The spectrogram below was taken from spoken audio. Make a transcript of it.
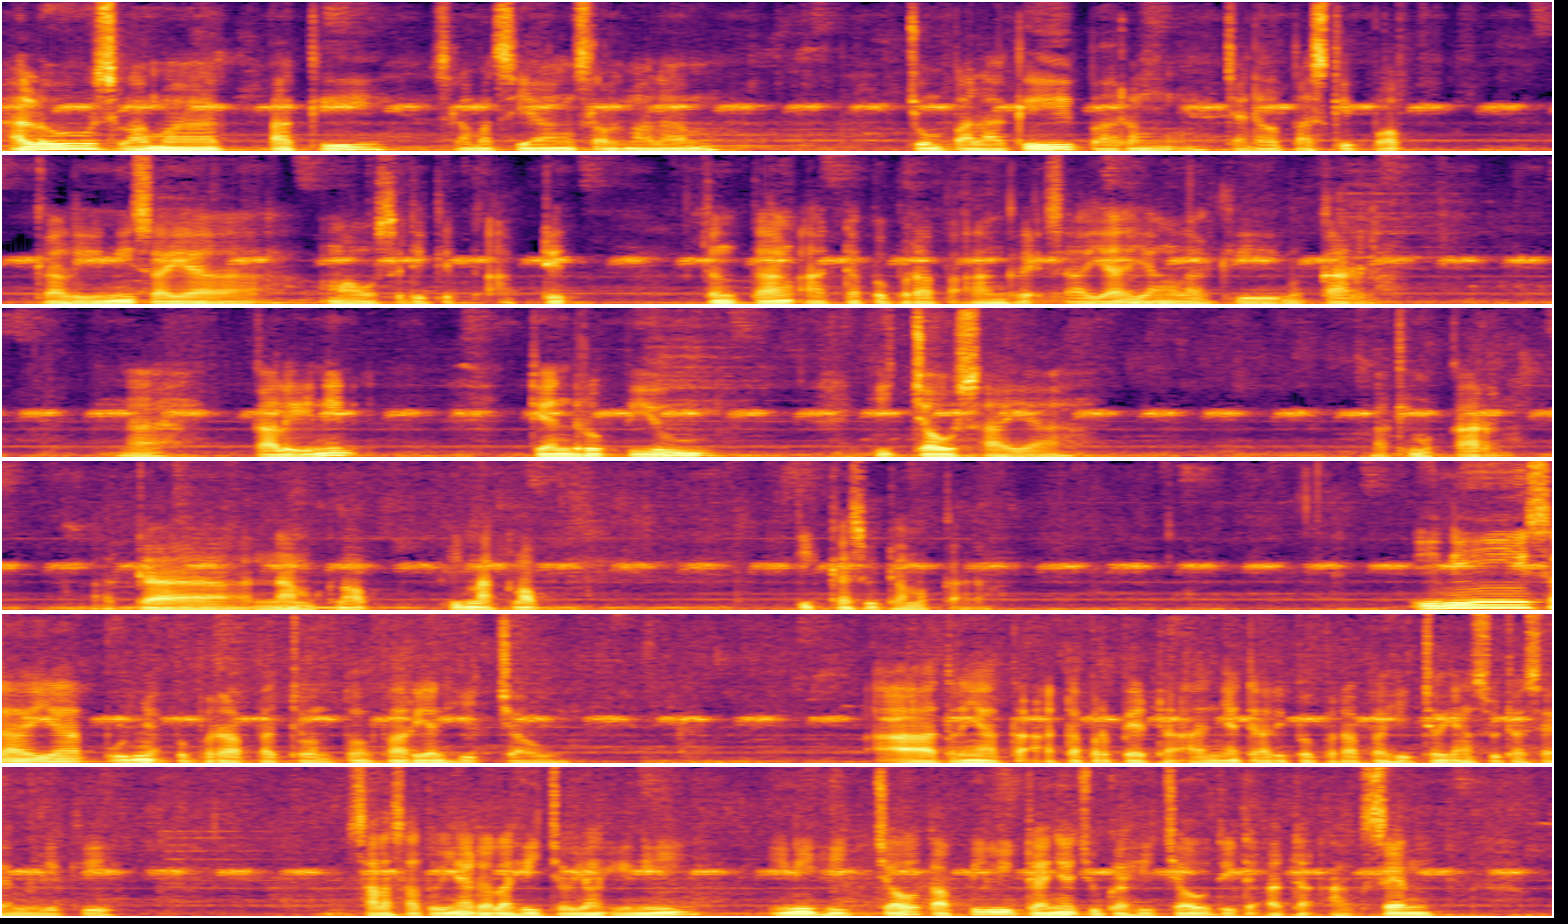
Halo, selamat pagi, selamat siang, selamat malam. Jumpa lagi bareng channel Baski Pop. Kali ini saya mau sedikit update tentang ada beberapa anggrek saya yang lagi mekar. Nah, kali ini Dendrobium hijau saya lagi mekar. Ada 6 knop, 5 knop, 3 sudah mekar ini saya punya beberapa contoh varian hijau. Uh, ternyata ada perbedaannya dari beberapa hijau yang sudah saya miliki. Salah satunya adalah hijau yang ini. Ini hijau tapi lidahnya juga hijau tidak ada aksen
